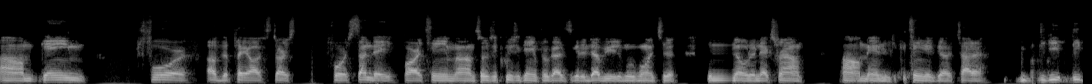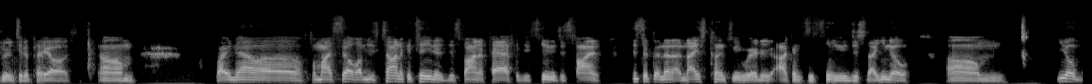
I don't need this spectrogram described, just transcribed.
Um, game four of the playoffs starts for Sunday for our team. Um, so it's a crucial game for guys to get a W to move on to you know the next round um, and continue to try to deep, deeper into the playoffs. Um, right now, uh, for myself, I'm just trying to continue to just find a path and continue to just find just a, a nice country where I can continue just like you know, um, you know,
